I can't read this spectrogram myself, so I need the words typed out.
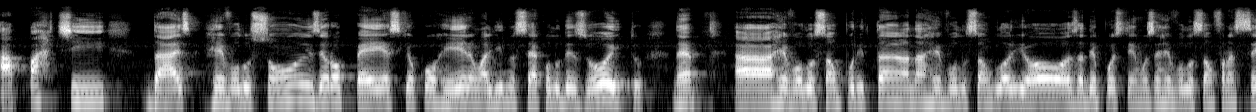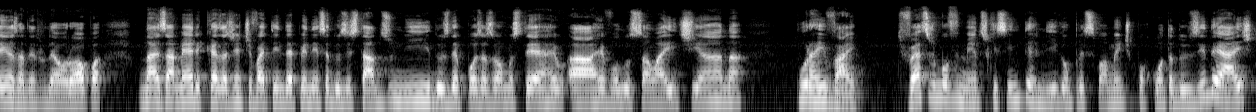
a partir das revoluções europeias que ocorreram ali no século XVIII, né? A Revolução Puritana, a Revolução Gloriosa, depois temos a Revolução Francesa dentro da Europa. Nas Américas a gente vai ter a independência dos Estados Unidos, depois nós vamos ter a Revolução Haitiana, por aí vai. Diversos movimentos que se interligam principalmente por conta dos ideais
